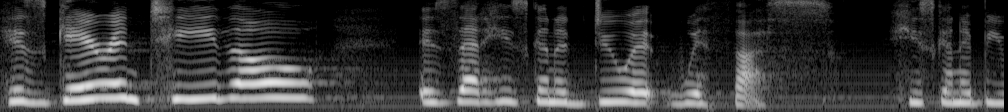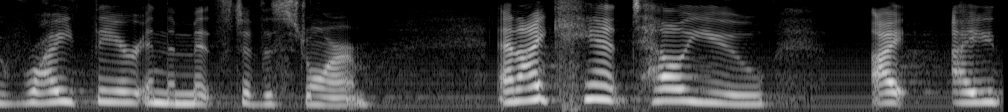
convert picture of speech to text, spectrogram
His guarantee, though, is that He's going to do it with us. He's going to be right there in the midst of the storm. And I can't tell you, I, I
